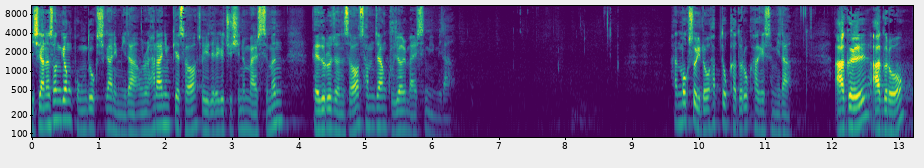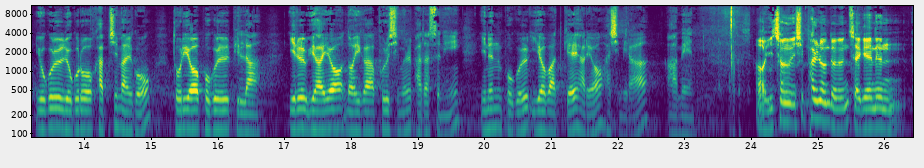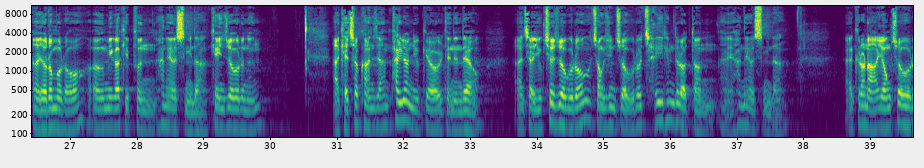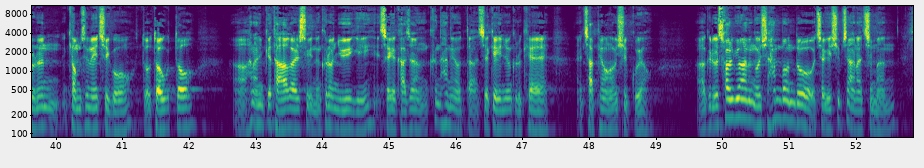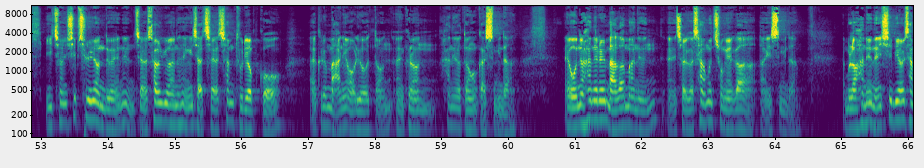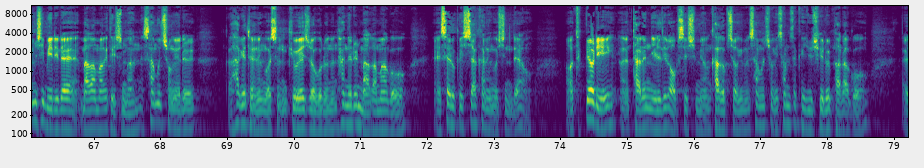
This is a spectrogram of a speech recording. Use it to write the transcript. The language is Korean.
이 시간은 성경 봉독 시간입니다. 오늘 하나님께서 저희들에게 주시는 말씀은 베드로전서 3장 9절 말씀입니다. 한 목소리로 합독하도록 하겠습니다. 악을 악으로 욕을 욕으로 갚지 말고 도리어 복을 빌라 이를 위하여 너희가 부르심을 받았으니 이는 복을 이어받게 하려 하심이라. 아멘. 어, 2018년도는 제게는 어, 여러모로 의미가 깊은 한 해였습니다. 개인적으로는 아, 개척한 지 한 8년 6개월 됐는데요. 아, 제가 육체적으로, 정신적으로 제일 힘들었던 한 해였습니다. 아, 그러나 영적으로는 겸손해지고 또 더욱더 어, 하나님께 다가갈 수 있는 그런 유익이 제게 가장 큰 한 해였다. 제 개인적으로 그렇게 자평하고 싶고요. 아, 그리고 설교하는 것이 한 번도 제게 쉽지 않았지만 2017년도에는 제가 설교하는 행위 자체가 참 두렵고 아, 그리고 많이 어려웠던 아, 그런 한 해였던 것 같습니다. 오늘 한 해를 마감하는 저희가 사무총회가 있습니다. 물론 한 해는 12월 31일에 마감하게 되지만 사무총회를 하게 되는 것은 교회적으로는 한 해를 마감하고 새롭게 시작하는 것인데요. 어, 특별히 다른 일들이 없으시면 가급적이면 사무총회 참석해 주시기를 바라고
